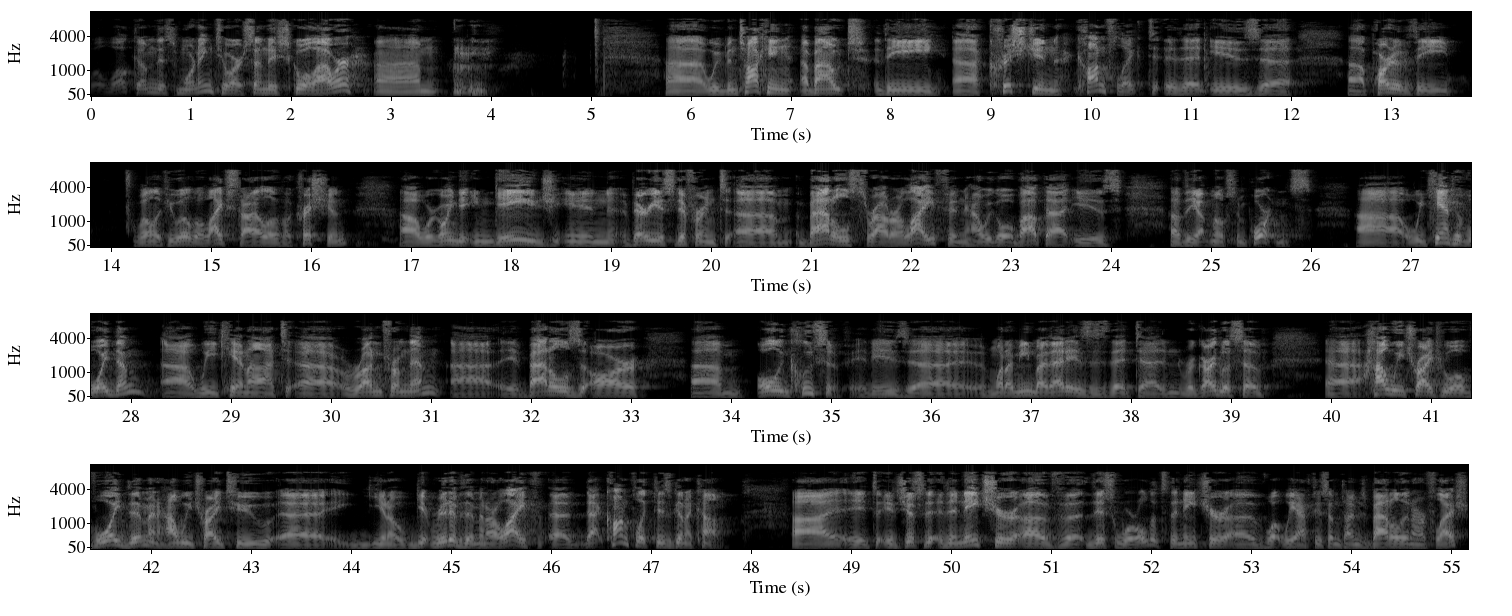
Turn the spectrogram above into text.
Well, welcome this morning to our Sunday school hour. Um, uh, we've been talking about the uh, Christian conflict that is uh, uh part of the, well, if you will, the lifestyle of a Christian. Uh, we're going to engage in various different um, battles throughout our life, and how we go about that is of the utmost importance. Uh, we can't avoid them. Uh, we cannot uh, run from them. Uh, battles are um, all inclusive. It is uh, what I mean by that is is that regardless of how we try to avoid them and how we try to you know get rid of them in our life, that conflict is going to come. It, it's just the nature of this world. It's the nature of what we have to sometimes battle in our flesh.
